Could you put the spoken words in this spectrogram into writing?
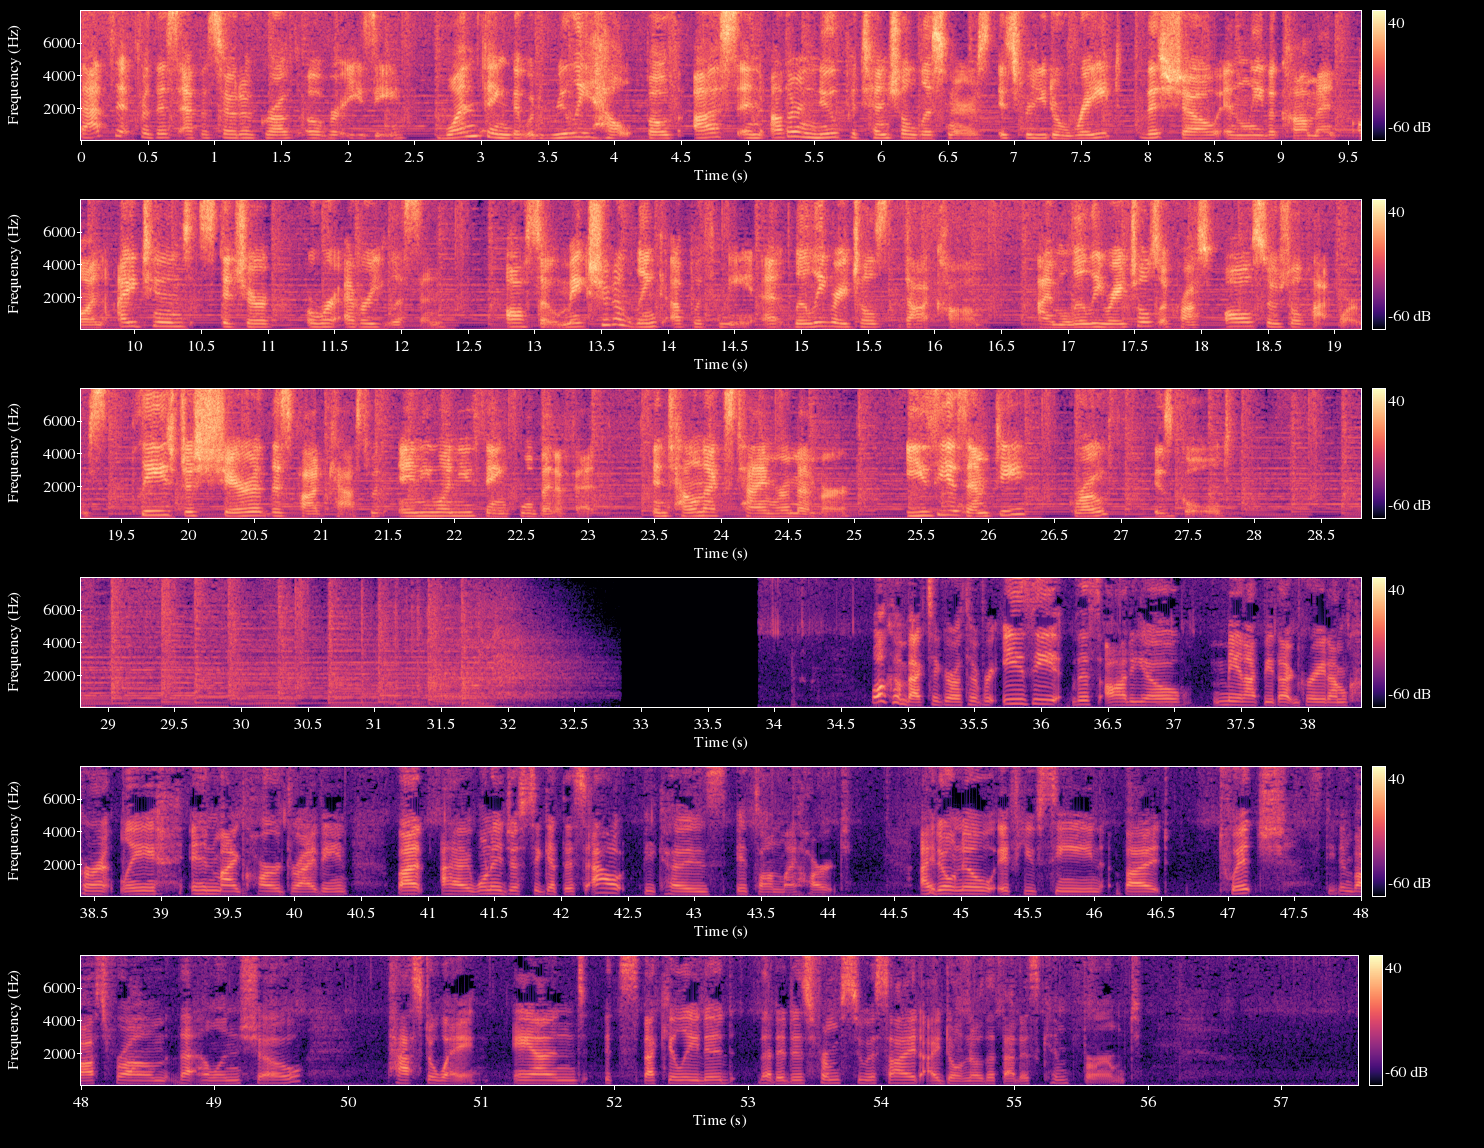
That's it for this episode of Growth Over Easy. One thing that would really help both us and other new potential listeners is for you to rate this show and leave a comment on iTunes, Stitcher, or wherever you listen. Also, make sure to link up with me at lilyrachels.com. I'm Lily Rachels across all social platforms. Please just share this podcast with anyone you think will benefit. Until next time, remember easy is empty, growth is gold. Welcome back to Growth Over Easy. This audio may not be that great. I'm currently in my car driving, but I wanted just to get this out because it's on my heart. I don't know if you've seen, but Twitch, Stephen Boss from The Ellen Show, passed away. And it's speculated that it is from suicide. I don't know that that is confirmed.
